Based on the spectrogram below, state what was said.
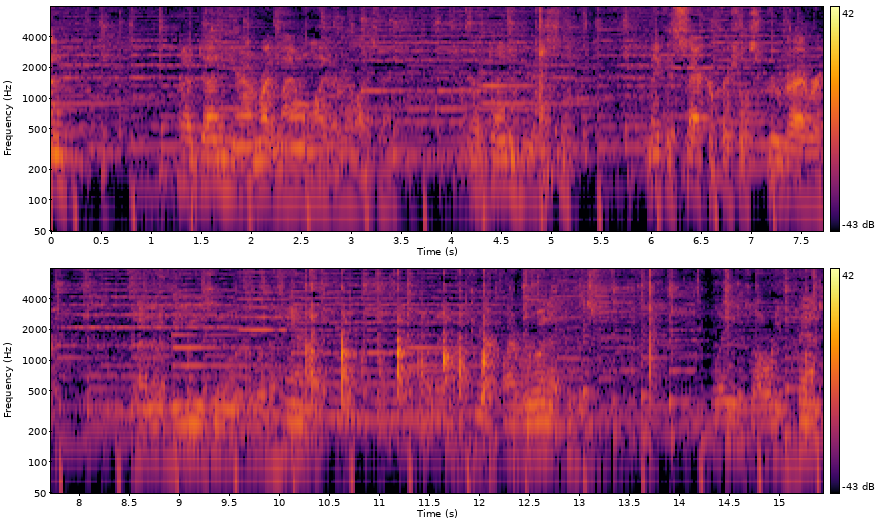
Done, what I've done here, I'm writing my own light, I realize that. What I've done here is make a sacrificial screwdriver that I'm going to be using with, with a hammer. I don't care if I ruin it because this blade is already bent.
